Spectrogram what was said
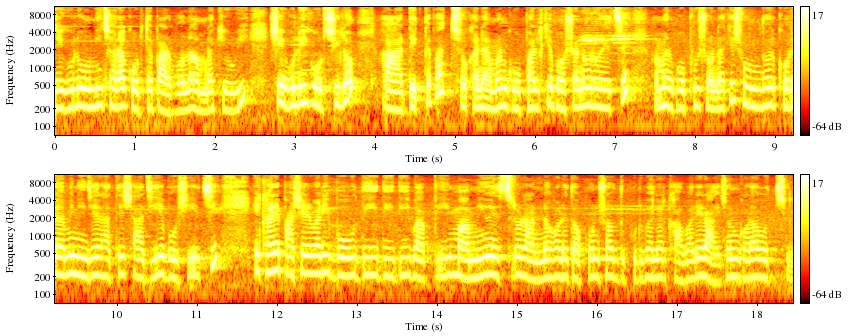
যেগুলো উনি ছাড়া করতে পারব না, আমরা কেউই সেগুলোই করছিল। আর দেখতে পাচ্ছ, ওখানে আমার গোপালকে বসানো রয়েছে। আমার গোপু সোনাকে সুন্দর করে আমি নিজের হাতে সাজিয়ে বসিয়েছি। এখানে পাশের বাড়ি বৌদি, দিদি, বাপি, মামিও এসেছিল রান্নাঘরে। তখন সব দুপুরবেলার খাবারের আয়োজন করা হচ্ছিল।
